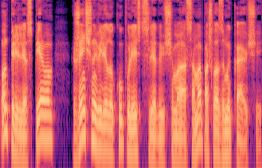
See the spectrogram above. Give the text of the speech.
Он перелез первым, женщина велела Купу лезть следующим, а сама пошла замыкающей.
